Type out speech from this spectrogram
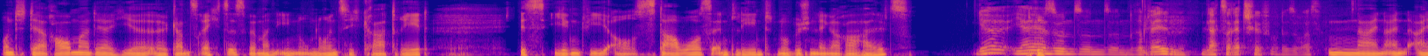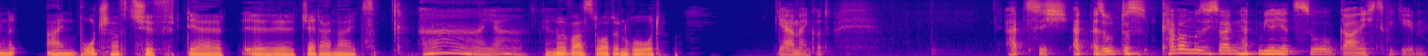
Und der Raumer, der hier äh, ganz rechts ist, wenn man ihn um 90 Grad dreht, ist irgendwie aus Star Wars entlehnt, nur ein bisschen längerer Hals. Ja, ja, ja, so ein, so ein, so ein Rebellen-Lazarettschiff oder sowas. Nein, ein, ein, ein Botschaftsschiff der äh, Jedi Knights. Ah, ja, ja. Nur war es dort in Rot. Ja, mein Gott. Hat sich, hat, also das Cover, muss ich sagen, hat mir jetzt so gar nichts gegeben.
